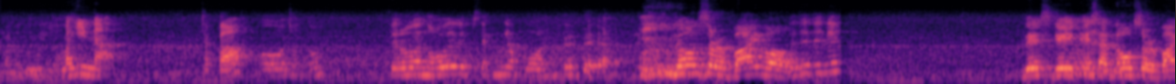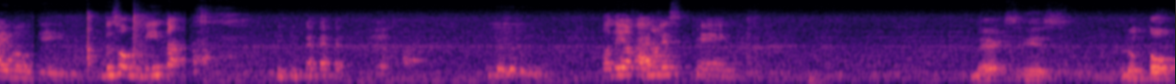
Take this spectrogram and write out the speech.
Maluya. Mahina. Tsaka? Oo, tsakto. Pero ano ko, lipstick niya po. No survival. Dede, dede. This game is a no survival game. Sa umbinta. O, di ako At na. least pink. Next is luto.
